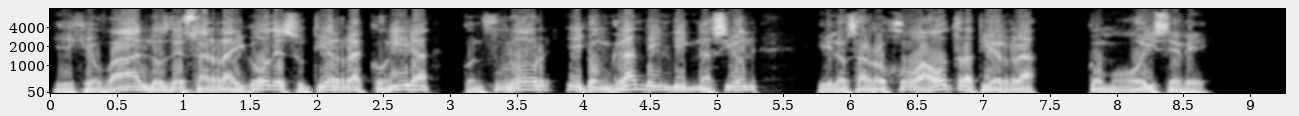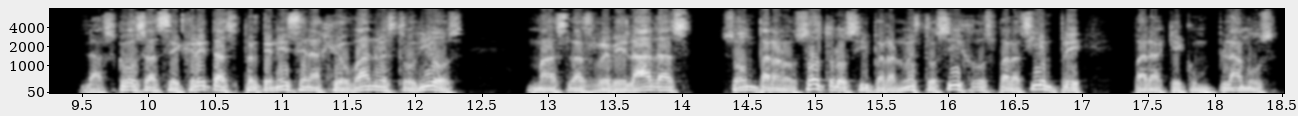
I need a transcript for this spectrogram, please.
Y Jehová los desarraigó de su tierra con ira, con furor y con grande indignación, y los arrojó a otra tierra, como hoy se ve. Las cosas secretas pertenecen a Jehová nuestro Dios, mas las reveladas son para nosotros y para nuestros hijos para siempre, para que cumplamos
